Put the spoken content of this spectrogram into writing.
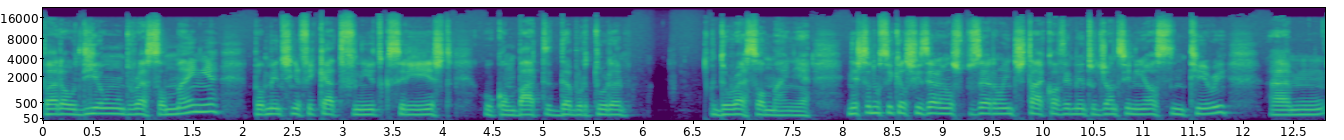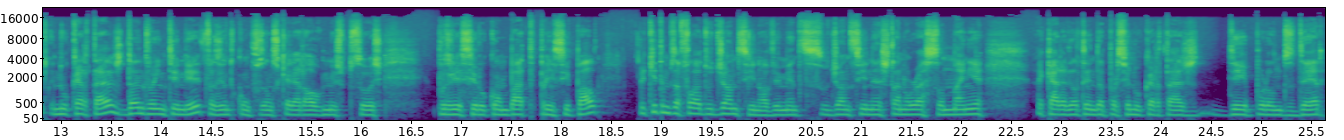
para o dia 1 do WrestleMania, pelo menos tinha ficado definido que seria este o combate de abertura do WrestleMania. Neste anúncio que eles fizeram, eles puseram em destaque, obviamente, o John Cena e Austin Theory um, no cartaz, dando a entender, fazendo confusão, se calhar, a algumas pessoas, que poderia ser o combate principal. Aqui estamos a falar do John Cena, obviamente, se o John Cena está no WrestleMania, a cara dele tende a aparecer no cartaz de por onde der,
